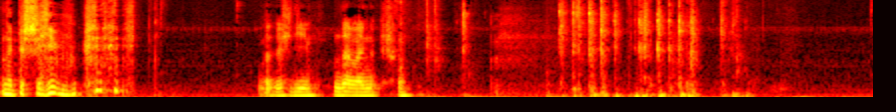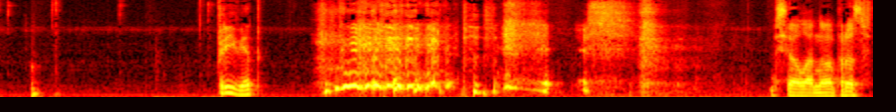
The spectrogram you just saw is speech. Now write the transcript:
Напиши ему. Подожди, давай напишу. Привет. Все, ладно, вопросов у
